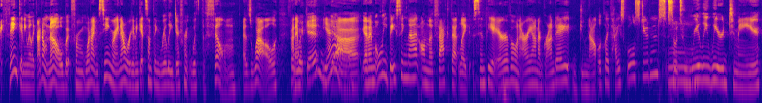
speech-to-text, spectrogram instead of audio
I think anyway, like I don't know, but from what I'm seeing right now, we're going to get something really different with the film as well. For and I'm, Wicked? Yeah. Yeah. And I'm only basing that on the fact that like Cynthia Erivo and Ariana Grande do not look like high school students. So it's Mm. really weird to me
